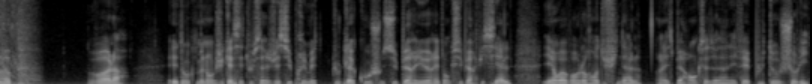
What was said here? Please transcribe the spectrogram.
Hop. Voilà. Et donc maintenant que j'ai cassé tout ça, je vais supprimer toute la couche supérieure et donc superficielle. Et on va voir le rendu final, en espérant que ça donne un effet plutôt joli.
